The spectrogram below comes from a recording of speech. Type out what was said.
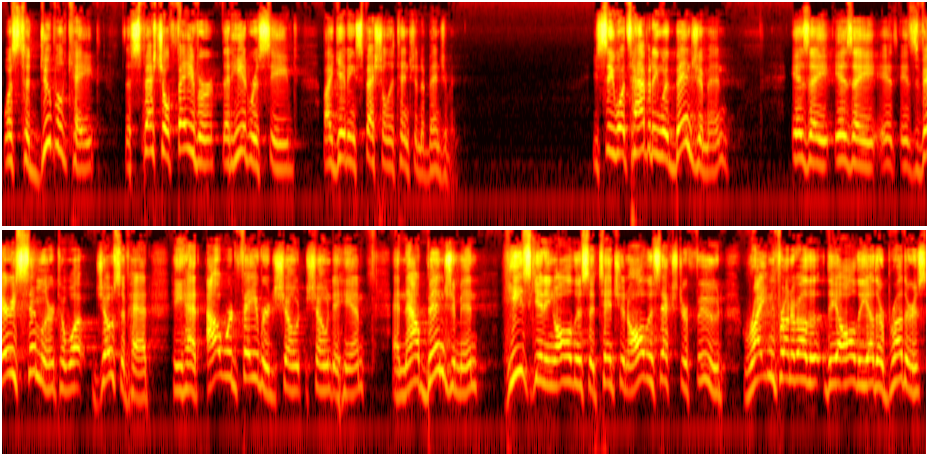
was to duplicate the special favor that he had received by giving special attention to Benjamin. You see, what's happening with Benjamin is a, is a, it's very similar to what Joseph had. He had outward favor shown, shown to him, and now Benjamin, he's getting all this attention, all this extra food right in front of the, the all the other brothers,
